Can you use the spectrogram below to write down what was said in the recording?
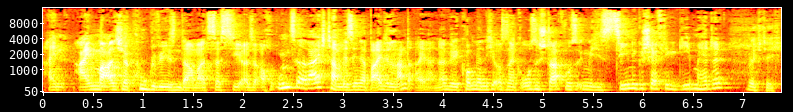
ein einmaliger Coup gewesen damals, dass sie also auch uns erreicht haben. Wir sind ja beide Landeier. Ne? Wir kommen ja nicht aus einer großen Stadt, wo es irgendwelche Szenegeschäfte gegeben hätte. Richtig.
